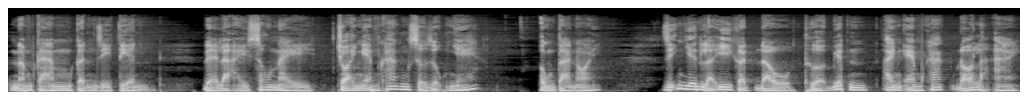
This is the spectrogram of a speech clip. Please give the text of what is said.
Nam Cam cần gì tiền để lại sau này cho anh em khác sử dụng nhé. Ông ta nói. Dĩ nhiên là y gật đầu thừa biết anh em khác đó là ai.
